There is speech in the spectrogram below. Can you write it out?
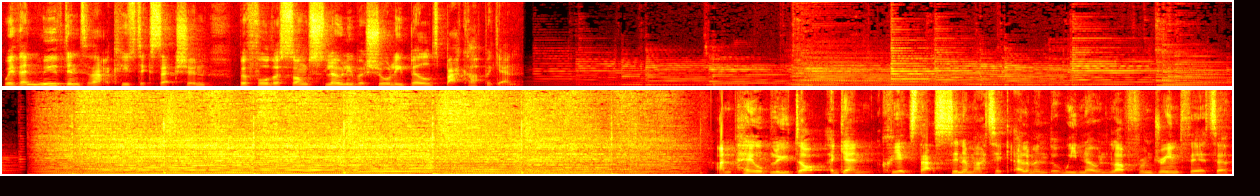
we're then moved into that acoustic section before the song slowly but surely builds back up again. Pale Blue Dot, again, creates that cinematic element that we know and love from Dream Theater,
